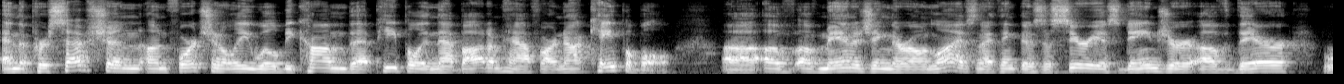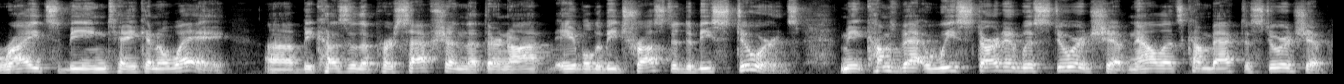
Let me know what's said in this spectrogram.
And the perception, unfortunately, will become that people in that bottom half are not capable. Uh, of, of managing their own lives. And I think there's a serious danger of their rights being taken away. Uh, because of the perception that they're not able to be trusted to be stewards. I mean, it comes back, we started with stewardship. Now let's come back to stewardship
